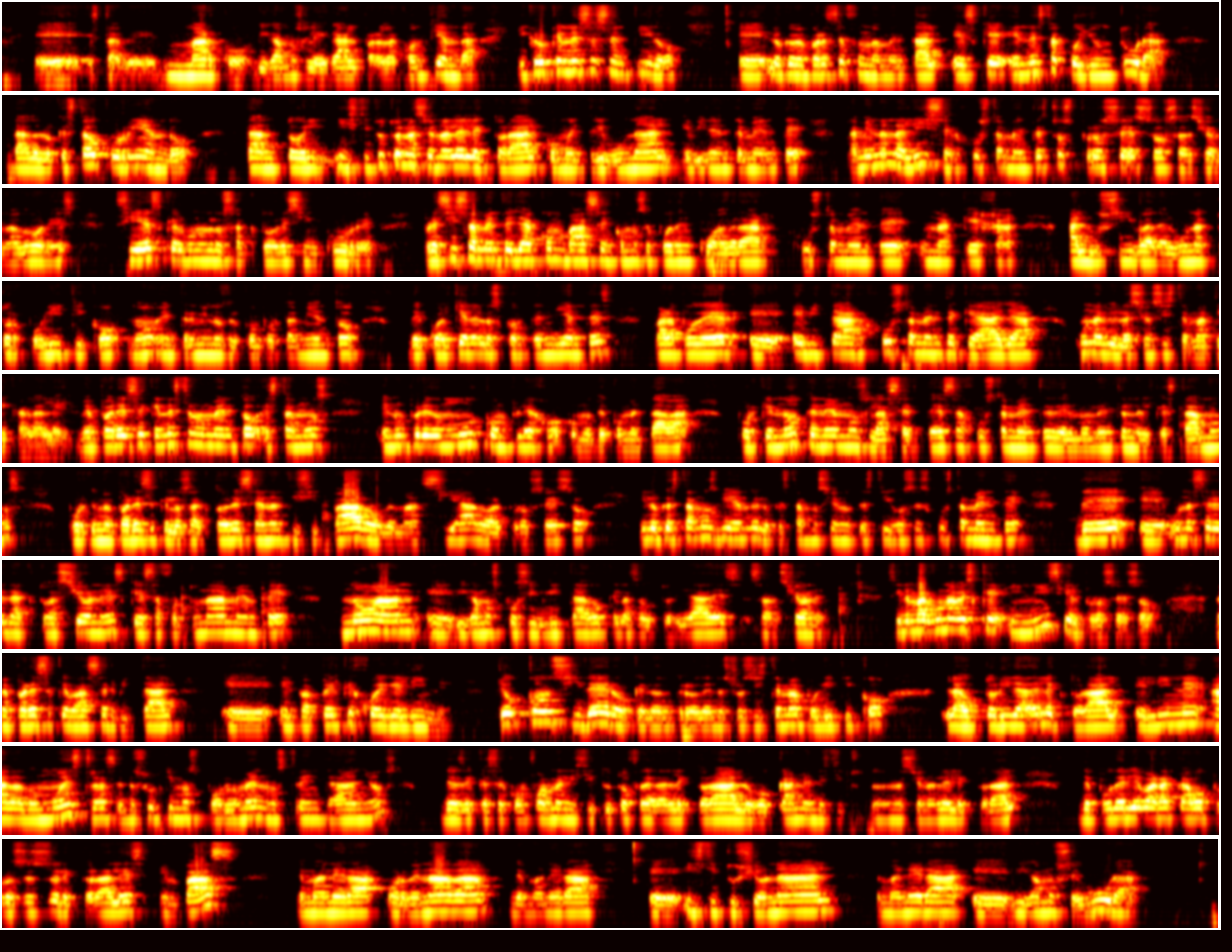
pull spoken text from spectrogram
marco, digamos, legal para la contienda. Y creo que en ese sentido, lo que me parece fundamental es que en esta coyuntura, dado lo que está ocurriendo, tanto el Instituto Nacional Electoral como el tribunal, evidentemente, también analicen justamente estos procesos sancionadores si es que alguno de los actores incurre, precisamente ya con base en cómo se puede encuadrar justamente una queja alusiva de algún actor político, ¿no? En términos del comportamiento de cualquiera de los contendientes, para poder eh, evitar justamente que haya una violación sistemática a la ley. Me parece que en este momento estamos en un periodo muy complejo, como te comentaba, porque no tenemos la certeza justamente del momento en el que estamos, porque me parece que los actores se han anticipado demasiado al proceso y lo que estamos viendo y lo que estamos siendo testigos es justamente de eh, una serie de actuaciones que desafortunadamente no han, eh, digamos, posibilitado que las autoridades sancionen. Sin embargo, una vez que inicie el proceso, me parece que va a ser vital eh, el papel que juegue el INE. Yo considero que dentro de nuestro sistema político, la autoridad electoral, el INE, ha dado muestras en los últimos por lo menos 30 años, desde que se conforma el Instituto Federal Electoral, luego cambia el Instituto Nacional Electoral, de poder llevar a cabo procesos electorales en paz, de manera ordenada, de manera eh, institucional, de manera, eh, digamos, segura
